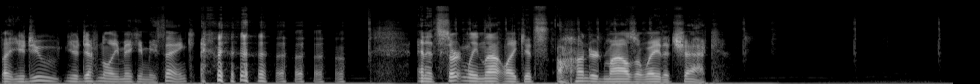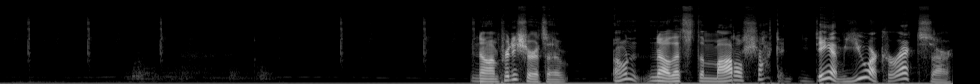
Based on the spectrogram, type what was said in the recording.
But you do, you're definitely making me think. and it's certainly not like it's a hundred miles away to check. No, I'm pretty sure it's a. Oh no, that's the model shotgun. Damn, you are correct, sir.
